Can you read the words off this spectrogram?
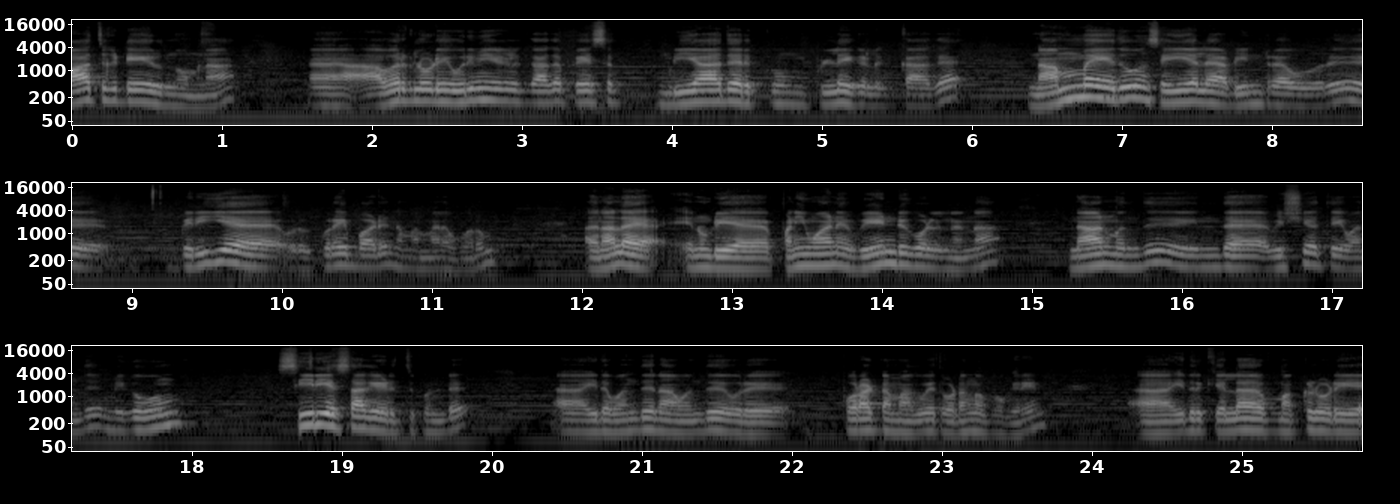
பார்த்துக்கிட்டே இருந்தோம்னா அவர்களுடைய உரிமைகளுக்காக பேச முடியாத இருக்கும் பிள்ளைகளுக்காக நம்ம எதுவும் செய்யலை அப்படின்ற ஒரு பெரிய ஒரு குறைபாடு நம்ம மேலே வரும். அதனால் என்னுடைய பணிவான வேண்டுகோள் என்னென்னா நான் வந்து இந்த விஷயத்தை வந்து மிகவும் சீரியஸாக எடுத்துக்கொண்டு இதை வந்து நான் வந்து ஒரு போராட்டமாகவே தொடங்க போகிறேன். இதற்கு எல்லா மக்களுடைய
